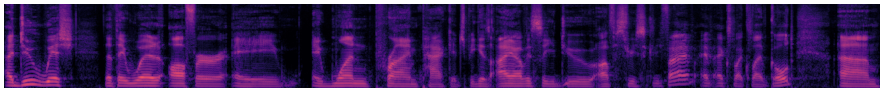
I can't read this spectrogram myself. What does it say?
I do wish that they would offer a a one prime package because I obviously do Office 365. I have Xbox Live Gold. Um,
